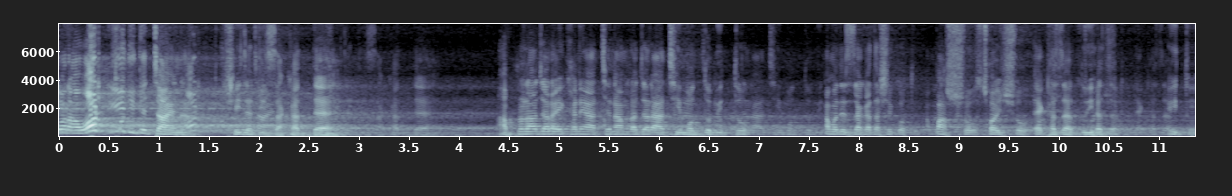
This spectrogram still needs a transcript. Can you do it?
করা অর্থ দিতে চায় না সেই জাতি জাকাত দেয়। জাকাত দেয়। আপনারা যারা এখানে আছেন, আমরা যারা আছি, মধ্যবিত্ত, আমাদের জাকাত আসে কত? পাঁচশো, ছয়শো, এক হাজার, দুই হাজার। এই তো।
